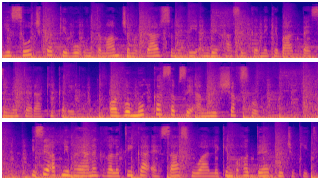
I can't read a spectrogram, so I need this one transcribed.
ये सोच कर के वो उन तमाम चमकदार सुनहरी अंडे हासिल करने के बाद पैसे में तैराकी करेगा, और वो मुख का सबसे अमीर शख्स होगा। इसे अपनी भयानक गलती का एहसास हुआ, लेकिन बहुत देर हो चुकी थी।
